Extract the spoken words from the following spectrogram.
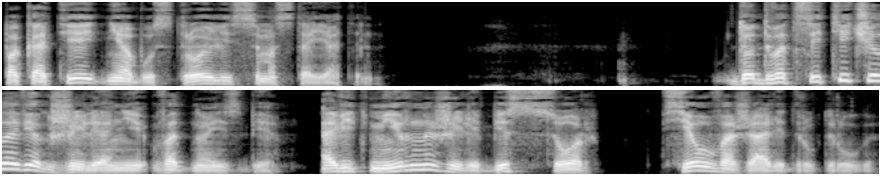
пока те не обустроились самостоятельно. До двадцати человек жили они в одной избе, а ведь мирно жили, без ссор, все уважали друг друга.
